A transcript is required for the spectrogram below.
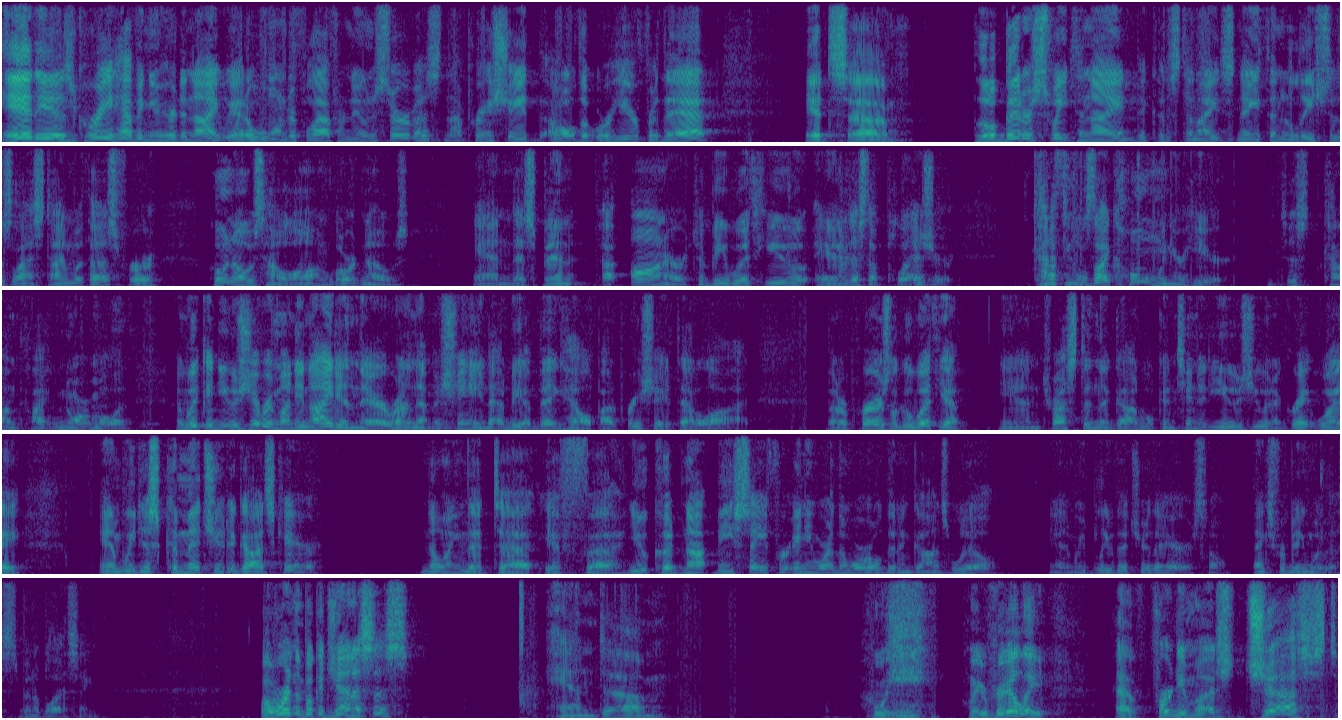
It is great having you here tonight. We had a wonderful afternoon service, and I appreciate all that were here for that. It's uh, a little bittersweet tonight because tonight's Nathan and Alicia's last time with us for who knows how long, Lord knows. And it's been an honor to be with you and just a pleasure. It kind of feels like home when you're here. It's just kind of like normal. And, and we could use you every Monday night in there running that machine. That would be a big help. I'd appreciate that a lot. But our prayers will go with you and trusting that God will continue to use you in a great way. And we just commit you to God's care, knowing that uh, if uh, you could not be safer anywhere in the world than in God's will, and we believe that you're there. So thanks for being with us. It's been a blessing. Well, we're in the book of Genesis, and um, we we really have pretty much just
